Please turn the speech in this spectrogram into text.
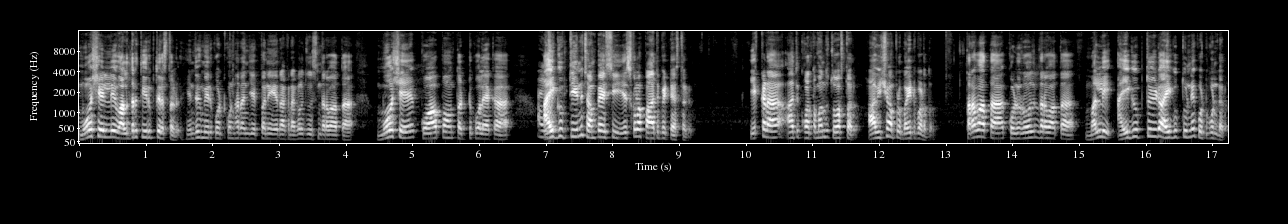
మోషే వెళ్ళి వాళ్ళిద్దరు తీర్పు తీరుస్తాడు. ఎందుకు మీరు కొట్టుకుంటారని చెప్పని రకరకాలు చూసిన తర్వాత మోషే కోపం తట్టుకోలేక ఐగుప్తిని చంపేసి ఇసుకలో పాతి పెట్టేస్తాడు. ఇక్కడ అది కొంతమంది చూస్తారు. ఆ విషయం అప్పుడు బయటపడదు. తర్వాత కొన్ని రోజుల తర్వాత మళ్ళీ ఐగుప్తుయుడు ఐగుప్తుడినే కొట్టుకుంటారు.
